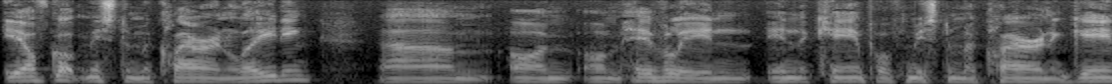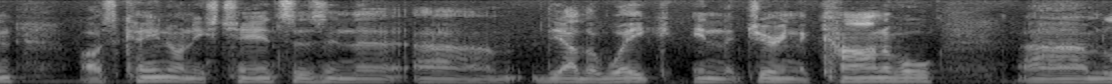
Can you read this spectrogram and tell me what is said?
Yeah, I've got Mr. McLaren leading. Um, I'm, I'm heavily in, in the camp of Mr. McLaren again. I was keen on his chances in the um, the other week in the, during the carnival um,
